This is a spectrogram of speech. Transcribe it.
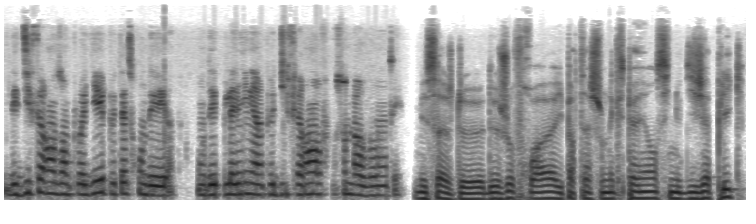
les différents employés peut-être ont des, ont des plannings un peu différents en fonction de leur volonté. Message de, Geoffroy, il partage son expérience, il nous dit j'applique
